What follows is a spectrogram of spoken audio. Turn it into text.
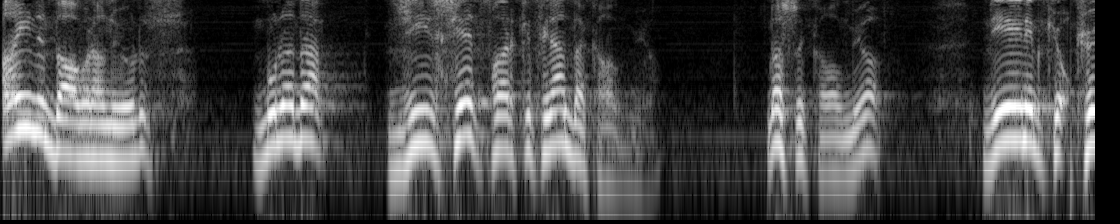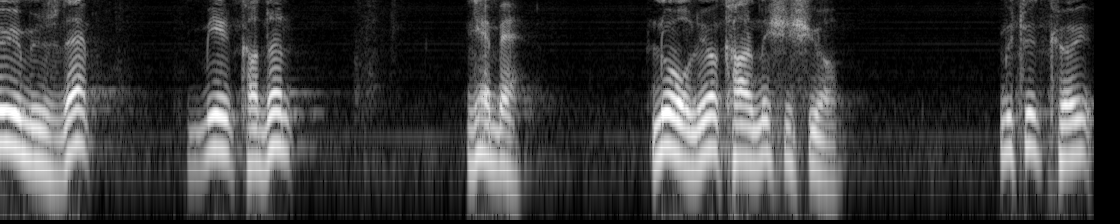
Aynı davranıyoruz. Burada cinsiyet farkı falan da kalmıyor. Nasıl kalmıyor? Diyelim ki köyümüzde bir kadın gebe. Ne oluyor? Karnı şişiyor. Bütün köy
